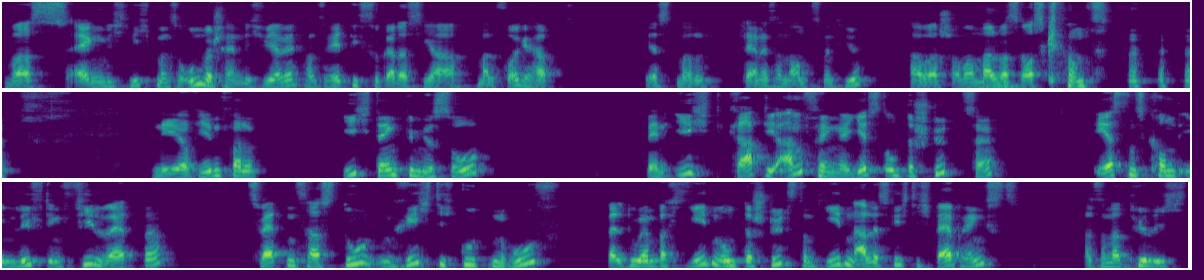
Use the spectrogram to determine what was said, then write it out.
was eigentlich nicht mal so unwahrscheinlich wäre. Also hätte ich sogar das Jahr mal vorgehabt. Erstmal kleines Announcement hier. Aber schauen wir mal, was rauskommt. nee, auf jeden Fall. Ich denke mir so, wenn ich gerade die Anfänger jetzt unterstütze, erstens kommt im Lifting viel weiter, zweitens hast du einen richtig guten Ruf, weil du einfach jeden unterstützt und jeden alles richtig beibringst. Also natürlich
